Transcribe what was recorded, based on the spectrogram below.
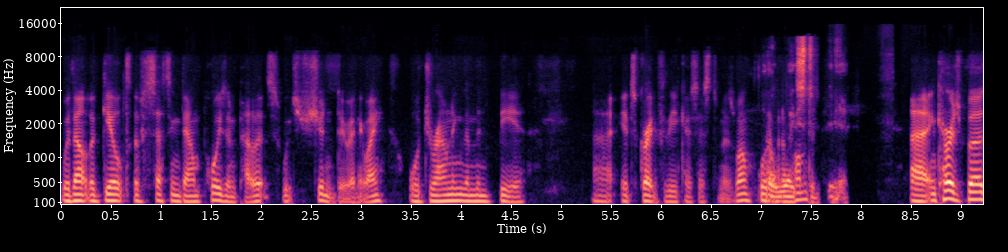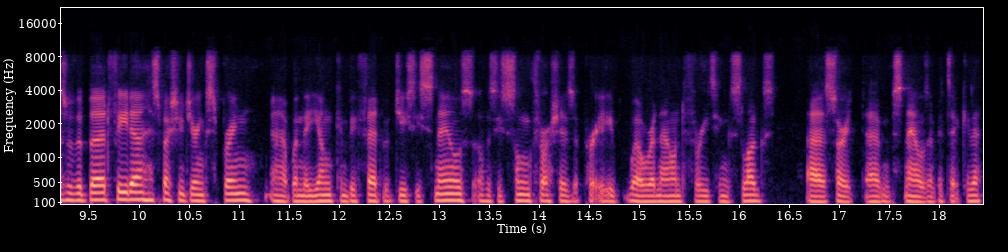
without the guilt of setting down poison pellets, which you shouldn't do anyway, or drowning them in beer. Uh, it's great for the ecosystem as well. What a having pond. waste of beer. Uh, encourage birds with a bird feeder, especially during spring uh, when the young can be fed with juicy snails. Obviously, song thrushes are pretty well renowned for eating slugs, uh, sorry, um, snails in particular.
